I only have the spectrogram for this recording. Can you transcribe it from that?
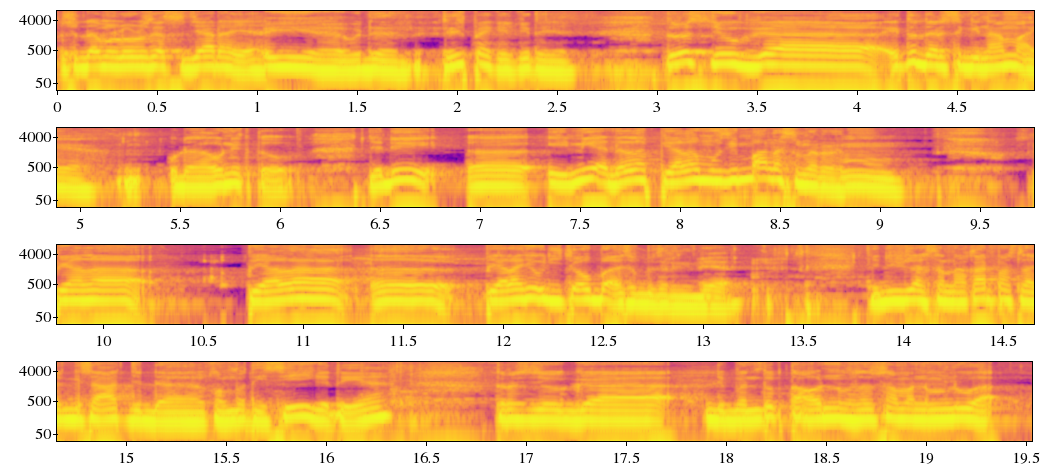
sudah meluruskan sejarah ya. Iya benar Respect ya gitu ya. Terus juga Itu dari segi nama ya. Udah unik tuh. Jadi eh, Ini adalah piala musim panas sebenarnya. Piala Piala eh, Pialanya uji coba sebenarnya. Iya. Jadi dilaksanakan pas lagi saat jeda kompetisi gitu ya. Terus juga Dibentuk tahun 1962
